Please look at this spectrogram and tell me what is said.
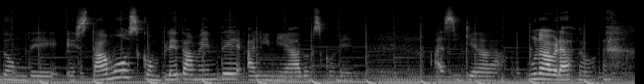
donde estamos completamente alineados con Él. Así que nada, un abrazo.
